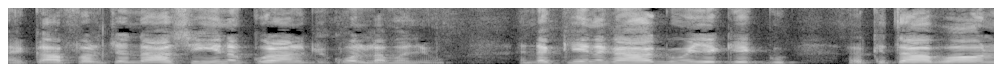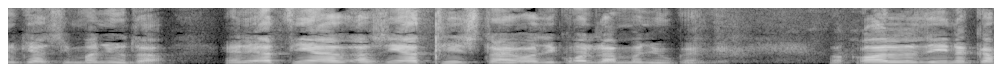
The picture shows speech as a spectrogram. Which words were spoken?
۽ ڪافر چوندا اسين هن قر کي ڪونه مڃون نه ڪه هن کان اڳ ۾ جيڪي ڪتاب هئا انهن اسين مڃون ٿا اسين ڪونه ڪنهن کي وڪال لزي نه ڪه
